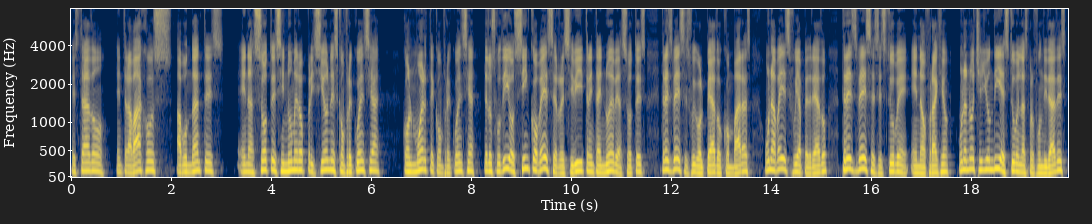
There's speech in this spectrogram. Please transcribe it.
He estado en trabajos abundantes, en azotes sin número, prisiones con frecuencia, con muerte con frecuencia. De los judíos, cinco veces recibí treinta y nueve azotes, tres veces fui golpeado con varas, una vez fui apedreado, tres veces estuve en naufragio, una noche y un día estuve en las profundidades,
